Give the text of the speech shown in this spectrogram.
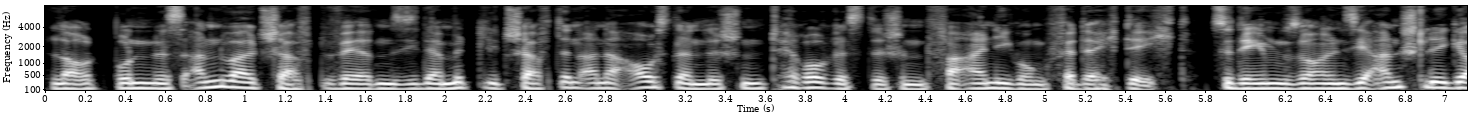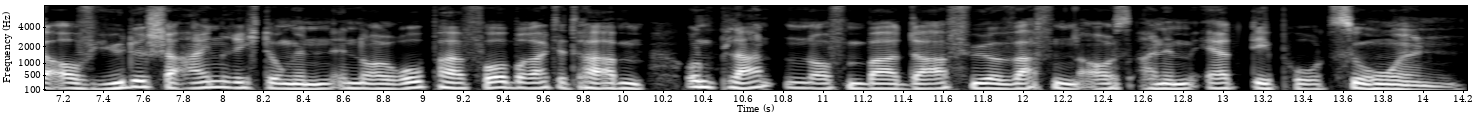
Laut Bundesanwaltschaft werden sie der Mitgliedschaft in einer ausländischen terroristischen Vereinigung verdächtigt. Zudem sollen sie Anschläge auf jüdische Einrichtungen in Europa vorbereitet haben und planten offenbar dafür, Waffen aus einem Erddepot zu holen.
